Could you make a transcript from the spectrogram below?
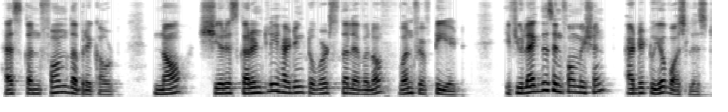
has confirmed the breakout. Now share is currently heading towards the level of 158. If you like this information, add it to your watch list.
